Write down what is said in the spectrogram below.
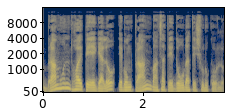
ব্রাহ্মণ ভয় পেয়ে গেল এবং প্রাণ বাঁচাতে দৌড়াতে শুরু করল।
